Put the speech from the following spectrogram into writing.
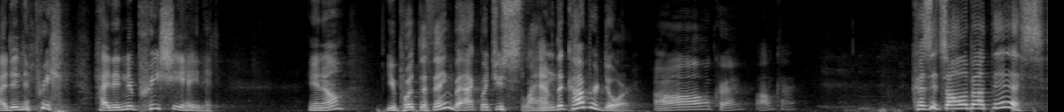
I didn't, appre- I didn't appreciate it. You know, you put the thing back, but you slammed the cupboard door. Oh, okay, okay. Because it's all about this.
